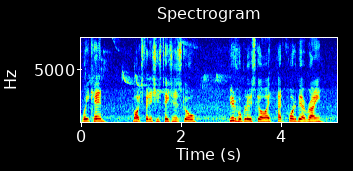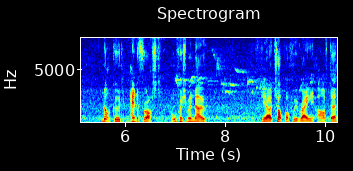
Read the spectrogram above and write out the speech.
Weekend, Mike's finished his teaching at school. Beautiful blue sky, had quite a bit of rain, not good, and a frost. All fishermen know. You know, top off with rain after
